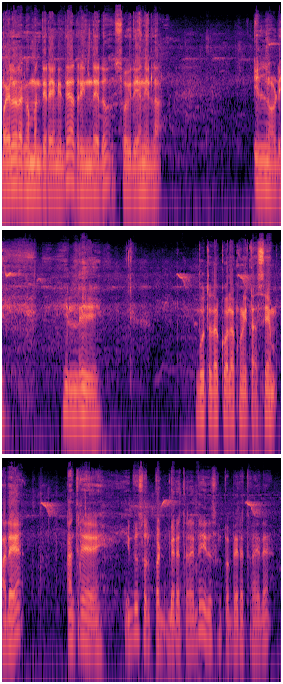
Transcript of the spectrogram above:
ಬಯಲು ರಂಗಮಂದಿರ ಏನಿದೆ, ಅದ್ರ ಹಿಂದೆ ಇದು. ಸೊ ಇದೇನಿಲ್ಲ. ಇಲ್ಲಿ ನೋಡಿ. ಇಲ್ಲಿ ಭೂತದ ಕೋಲ ಕುಣಿತ, ಸೇಮ್ ಅದೇ. ಆದರೆ, ಇದು ಸ್ವಲ್ಪ ಬೇರೆ ಥರ ಇದೆ, ಇದು ಸ್ವಲ್ಪ ಬೇರೆ ಥರ ಇದೆ.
